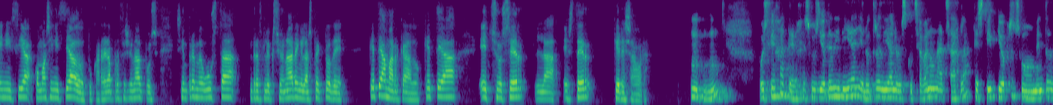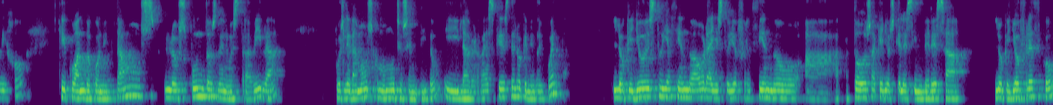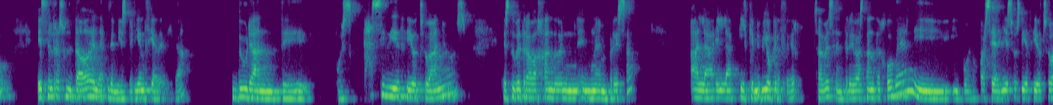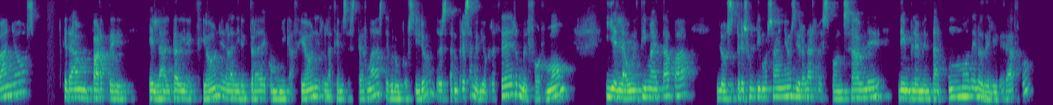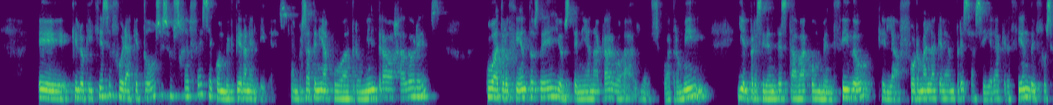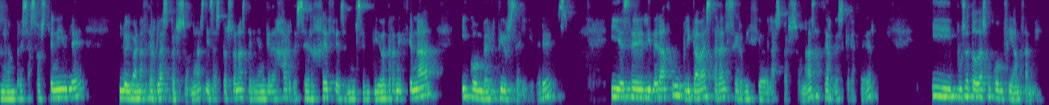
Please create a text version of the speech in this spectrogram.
cómo has iniciado tu carrera profesional, pues siempre me gusta reflexionar en el aspecto de qué te ha marcado, qué te ha hecho ser la Esther que eres ahora. Pues fíjate, Jesús, yo te diría, y el otro día lo escuchaba en una charla, que Steve Jobs en su momento dijo que cuando conectamos los puntos de nuestra vida, pues le damos como mucho sentido y la verdad es que es de lo que me doy cuenta. Lo que yo estoy haciendo ahora y estoy ofreciendo a, todos aquellos que les interesa lo que yo ofrezco es el resultado de, mi experiencia de vida. Durante pues casi 18 años estuve trabajando en una empresa a la, en la, que me vio crecer, ¿sabes? Entré bastante joven y, bueno, pasé allí esos 18 años, gran parte en la alta dirección, era la directora de comunicación y relaciones externas de Grupo Siro. Entonces, esta empresa me vio crecer, me formó y en la última etapa, los tres últimos años, yo era la responsable de implementar un modelo de liderazgo eh, que lo que hiciese fuera que todos esos jefes se convirtieran en líderes. La empresa tenía 4.000 trabajadores, 400 de ellos tenían a cargo a los 4.000 y el presidente estaba convencido que la forma en la que la empresa siguiera creciendo y fuese una empresa sostenible lo iban a hacer las personas y esas personas tenían que dejar de ser jefes en el sentido tradicional y convertirse en líderes y ese liderazgo implicaba estar al servicio de las personas, hacerles crecer y puso toda su confianza en mí.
